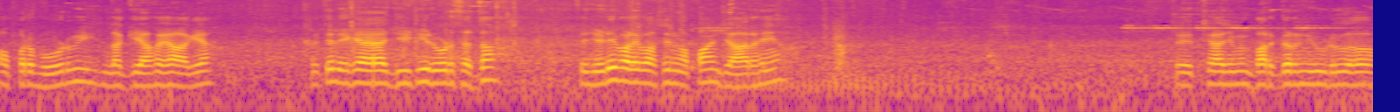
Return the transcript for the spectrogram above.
ਉੱਪਰ ਬੋਰਡ ਵੀ ਲੱਗਿਆ ਹੋਇਆ ਆ ਗਿਆ। ਇੱਥੇ ਲਿਖਿਆ ਹੈ ਜੀਟੀ ਰੋਡ ਸਿੱਧਾ, ਤੇ ਜਿਹੜੇ ਵਾਲੇ ਪਾਸੇ ਨੂੰ ਆਪਾਂ ਜਾ ਰਹੇ ਹਾਂ। ਤੇ ਇੱਥੇ ਆ ਜਿਵੇਂ 버ਗਰ ਨਿਊਡਲ,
